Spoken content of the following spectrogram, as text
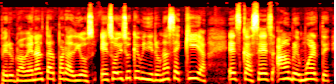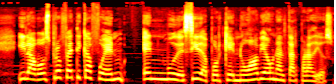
pero no había un altar para Dios. Eso hizo que viniera una sequía, escasez, hambre, muerte, y la voz profética fue en- enmudecida porque no había un altar para Dios.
